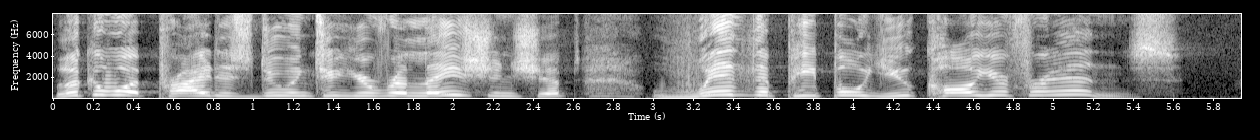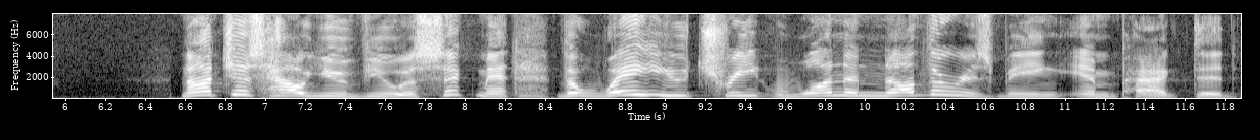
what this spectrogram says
Look at what pride is doing to your relationships with the people you call your friends. Not just how you view a sick man, the way you treat one another is being impacted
